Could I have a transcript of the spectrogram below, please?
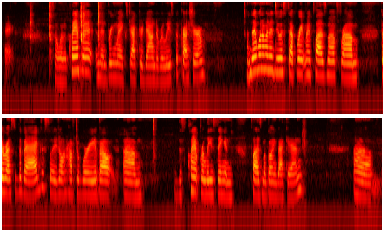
Okay, So I'm going to clamp it and then bring my extractor down to release the pressure. And then what I'm going to do is separate my plasma from the rest of the bag so you don't have to worry about um, this clamp releasing and plasma going back in. Um,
